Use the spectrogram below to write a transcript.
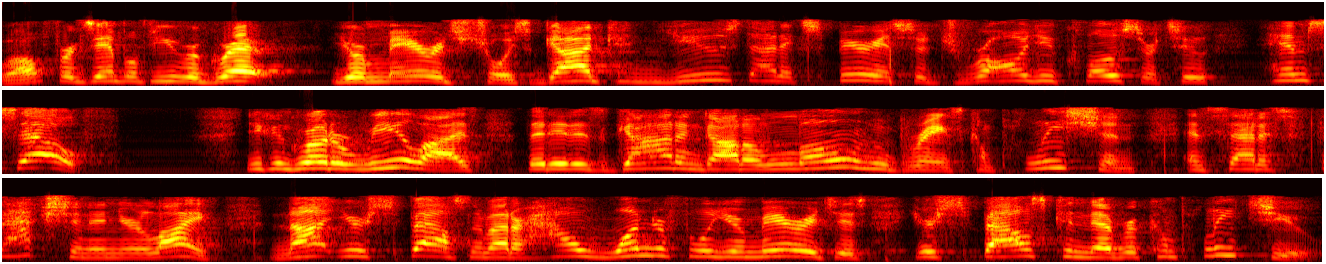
Well, for example, if you regret your marriage choice, God can use that experience to draw you closer to Himself. You can grow to realize that it is God and God alone who brings completion and satisfaction in your life, not your spouse. No matter how wonderful your marriage is, your spouse can never complete you.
